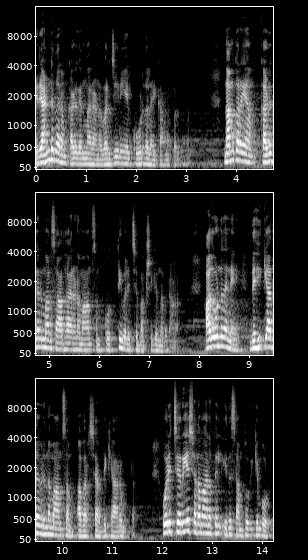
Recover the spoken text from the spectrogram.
രണ്ട് തരം കഴുകന്മാരാണ് വെർജീനിയയിൽ കൂടുതലായി കാണപ്പെടുന്നത്. നമുക്കറിയാം കഴുകന്മാർ സാധാരണ മാംസം കൊത്തിവലിച്ച് ഭക്ഷിക്കുന്നവരാണ്. അതുകൊണ്ട് തന്നെ ദഹിക്കാതെ വരുന്ന മാംസം അവർ ഛർദ്ദിക്കാറുമുണ്ട്. ഒരു ചെറിയ ശതമാനത്തിൽ ഇത് സംഭവിക്കുമ്പോൾ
